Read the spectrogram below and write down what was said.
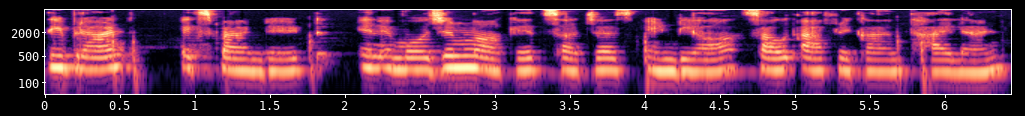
The brand expanded in emerging markets such as India, South Africa, and Thailand.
